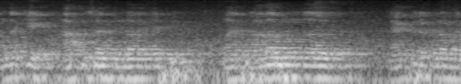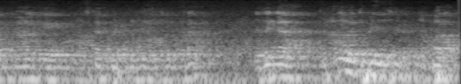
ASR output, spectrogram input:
అందరికీ ఆత్మశాంతి ఉండాలని చెప్పి వారి పాదాభిందాలు లేకపోయినా కూడా వారి కాళ్ళకి నమస్కారం పెట్టుకుంటున్నాం అందరూ కూడా నిజంగా చాలా మంచి పని చేశాడు అప్పారావు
